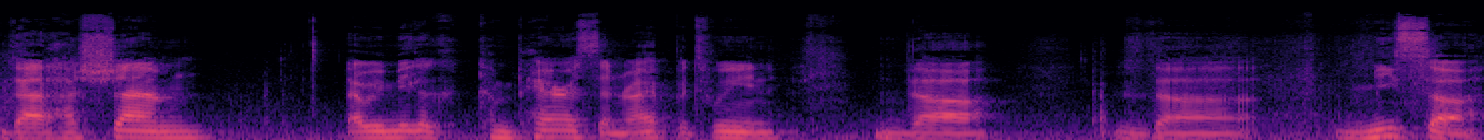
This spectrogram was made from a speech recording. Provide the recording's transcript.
that Hashem, that we make a comparison, right, between the the Misa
